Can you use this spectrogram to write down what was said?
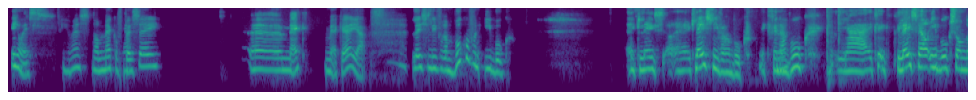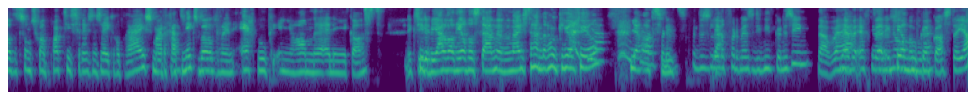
iOS. iOS. Dan Mac of PC? Uh, Mac. Mac, hè? Ja. Lees je liever een boek of een e-book? Ik lees, uh, ik lees liever een boek. Ik vind een boek, ja, ik, ik lees wel e-books omdat het soms gewoon praktischer is en zeker op reis. Maar er gaat niks boven een echt boek in je handen en in je kast. Ik zie er bij jou wel heel veel staan, maar bij mij staan er ook heel veel. Ja, ja, absoluut. Het is lullig voor de mensen die het niet kunnen zien. Nou, we hebben echt uh, enorme veel boeken. boekenkasten. Ja.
